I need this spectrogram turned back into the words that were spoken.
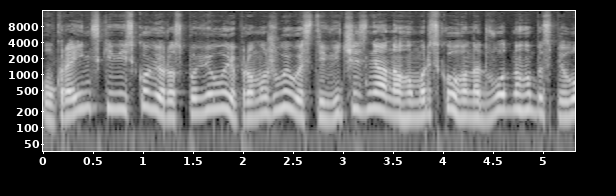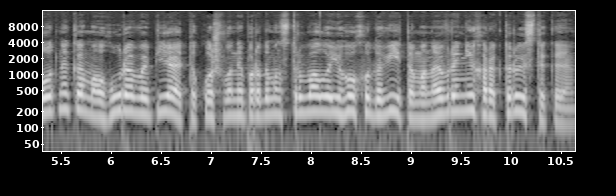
Українські військові розповіли про можливості вітчизняного морського надводного безпілотника Магура В5. Також вони продемонстрували його ходові та маневрені характеристики.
